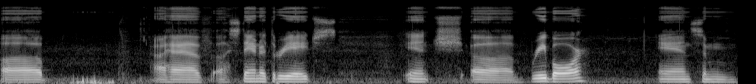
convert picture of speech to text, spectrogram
Uh, I have a standard 3 8 inch uh, rebar and some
